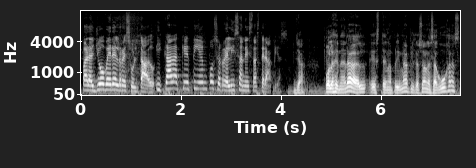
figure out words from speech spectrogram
para yo ver el resultado y cada qué tiempo se realizan estas terapias. Ya, por lo general, este, en la primera aplicación las agujas,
